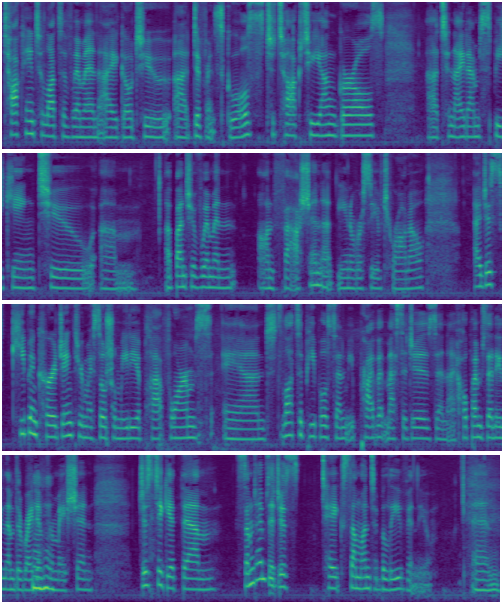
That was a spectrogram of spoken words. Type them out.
talking to lots of women. I go to uh, different schools to talk to young girls. Uh, tonight, I'm speaking to um, a bunch of women on fashion at the University of Toronto. I just keep encouraging through my social media platforms, and lots of people send me private messages, and I hope I'm sending them the right Mhm. information just to get them. Sometimes it just takes someone to believe in you, and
